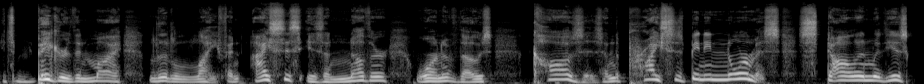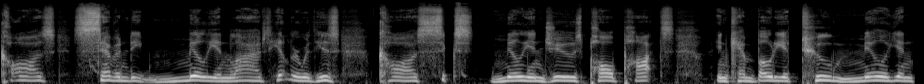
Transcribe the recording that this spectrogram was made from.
it's bigger than my little life. And ISIS is another one of those causes, and the price has been enormous. Stalin with his cause, 70 million lives. Hitler with his cause, 6 million Jews. Pol Pot in Cambodia, 2 million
